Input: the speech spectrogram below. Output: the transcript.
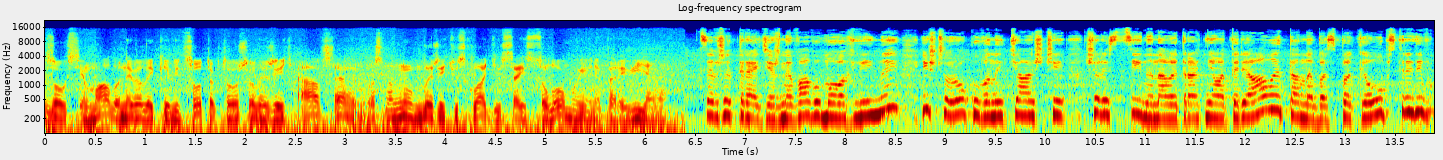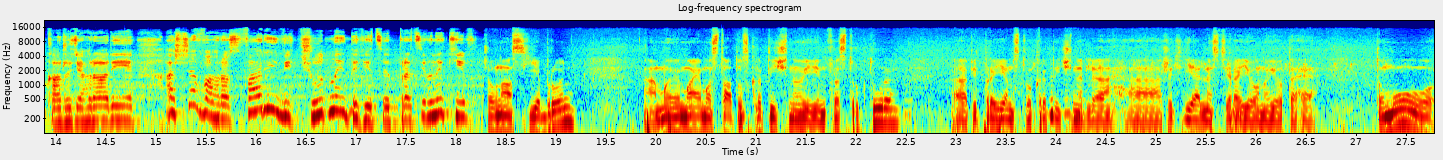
зовсім мало, невеликий відсоток того, що лежить, а все в основному лежить у складі, все із соломою, не перевіяне. Це вже треті жнива в умовах війни, і щороку вони тяжчі через ціни на витратні матеріали та небезпеки обстрілів, кажуть аграрії. А ще в агросфері відчутний дефіцит працівників. що в нас є бронь. Ми маємо статус критичної інфраструктури. Підприємство критичне для життєдіяльності району і ОТГ. Тому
